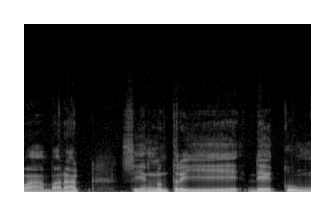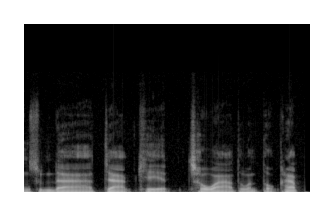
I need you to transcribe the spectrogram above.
วาบารัตเสียงดนตรีเดกุงซุนดาจากเขตชวาตะวันตกครับ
